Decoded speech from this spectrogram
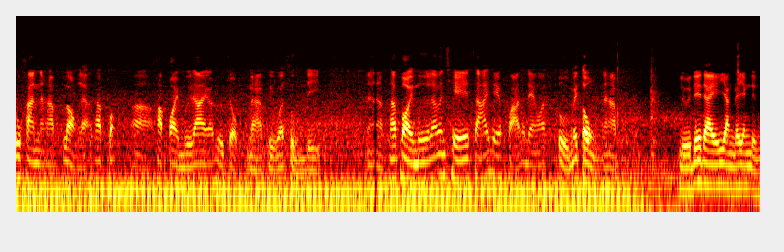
ทุกคันนะครับ ลองแล้วถ้าขับปล่อยมือได้ก็คือจบนะครับถือว่าศูนย์ดีนะครับถ้าปล่อยมือแล้วมันเชซ้ายเชขวาแสดงว่าศูนย์ไม่ตรงนะครับ หรือใดๆอย่างใดอย่างหนึ่ง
